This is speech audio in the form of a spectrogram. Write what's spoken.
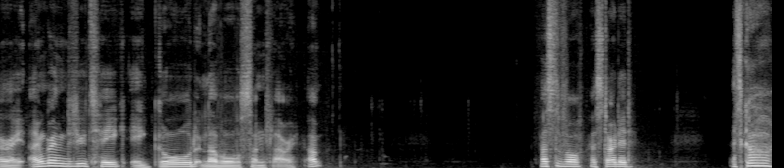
All right, I'm going to take a gold level sunflower. Oh, festival has started. Let's go.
